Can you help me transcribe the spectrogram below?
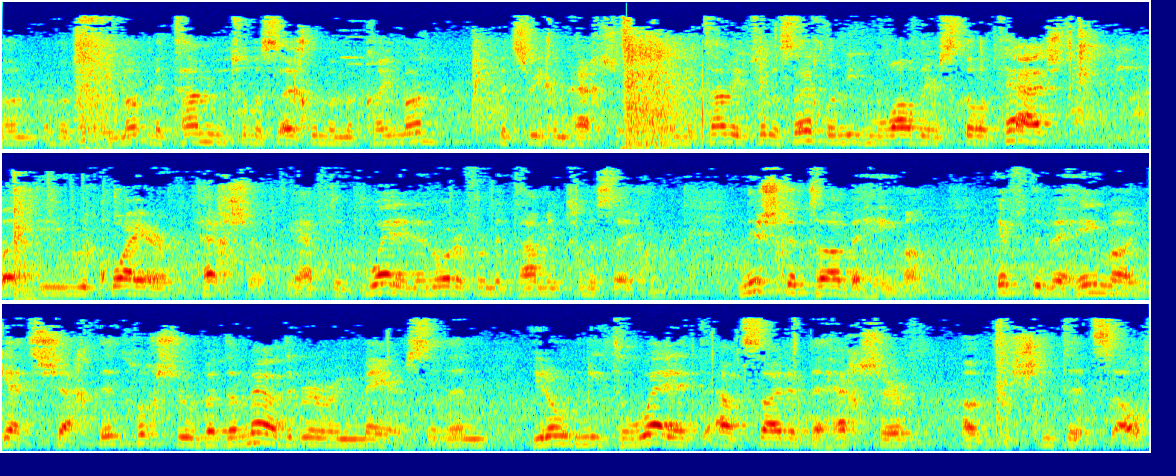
um, of a behema, metam tumas eichlim and mekaimam, mitzrichim hechsher. Metami tumas eichlim, even while they're still attached, but you require hechsher. You have to wet it in order for metami tumas eichlim. Nishchata behema, if the behema gets shechted, huchshu b'dameh the meir. So then you don't need to wet it outside of the hechsher of the shchita itself.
